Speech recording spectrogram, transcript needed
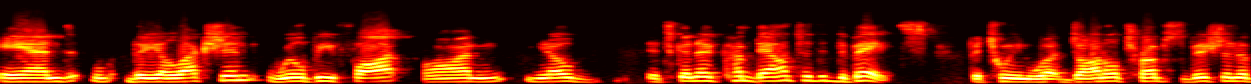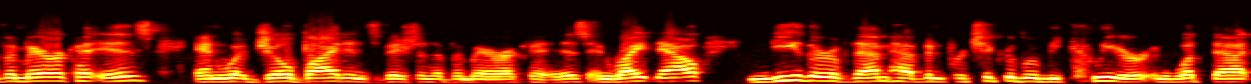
And the election will be fought on, you know, it's going to come down to the debates between what Donald Trump's vision of America is and what Joe Biden's vision of America is. And right now, neither of them have been particularly clear in what that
